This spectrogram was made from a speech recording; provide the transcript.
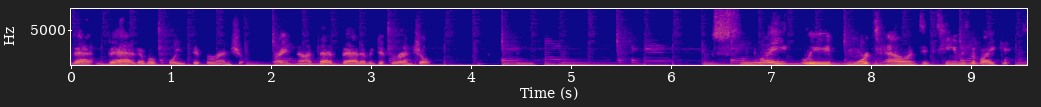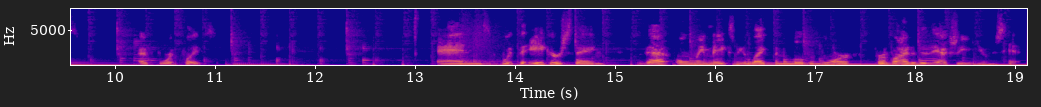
that bad of a point differential, right? Not that bad of a differential. Slightly more talented team is the Vikings at fourth place. And with the Akers thing, that only makes me like them a little bit more, provided that they actually use him.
